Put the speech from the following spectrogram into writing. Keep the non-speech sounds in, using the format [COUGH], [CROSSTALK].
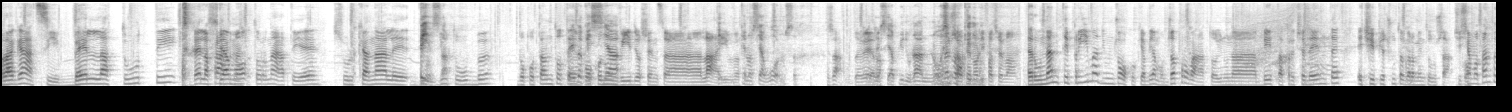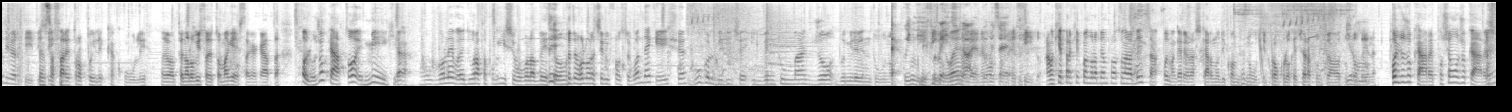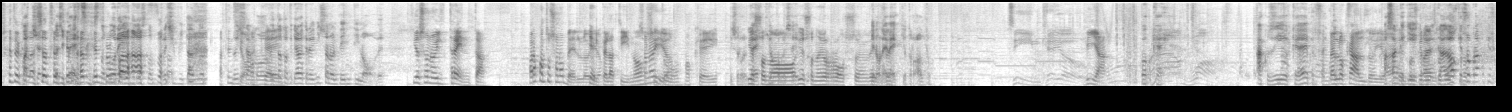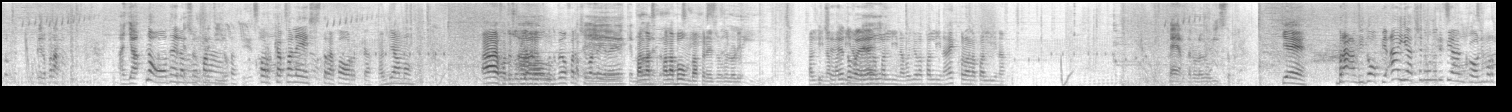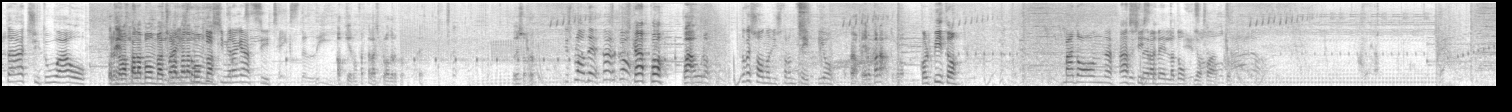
Ragazzi, bella a tutti. Bella Siamo Fratman. tornati eh, sul canale di Pensa. YouTube dopo tanto tempo che con sia- un video senza live. Che non sia Worms. Esatto, è vero. sia più di un anno. Un se bel no po' che non li facevamo. Era un'anteprima di un gioco che abbiamo già provato in una beta precedente e ci è piaciuta veramente un sacco. Ci siamo tanto divertiti. senza sì. fare troppo i leccaculi. Appena l'ho visto ho detto ma che è sta cacata. Poi l'ho giocato e minchia, volevo, è durata pochissimo con la beta, non vedevo l'ora ci rifosse. Quando è che esce? Google mi dice il 21 maggio 2021. Eh, quindi mi due fido, mesi, eh. dai, bene, due molto mesetti. Mi fido. Anche perché quando l'abbiamo provato nella beta, poi magari era scarno di contenuti, però quello che c'era funzionava tutto Io non- bene. Voglio giocare, possiamo giocare? Aspetta che ho lasciato aspetta, sto morendo, palazzo. sto precipitando. Noi Attenzione. siamo ok. 28 effettivamente venerdì sono il 29. Io sono il 30. Guarda quanto sono bello Chi è io. il pelatino? Sono Sei io. tu? Ok. Io sono il Io vecchio, sono, io sono il rosso invece. E non è vecchio, tra l'altro. Via. Ok. Ah, così, ok, perfetto. Sono bello caldo io. Passa eh. anche col dietro, eh. Occhio sopra, occhio sopra. Ok, l'ho parato. Aia. No, dai, l'avevo sono parata. Porca palestra, porca. Andiamo. Ah, ha fatto esplodere dobbiamo, tutto. dobbiamo farci Eh, valere? Palla, male, palla bomba ha preso quello lì. Pallina, c'è? pallina, Dov'è? voglio la pallina, voglio la pallina. Eccola la pallina. Merda, non l'avevo visto. Tiè. Bravi, doppia. Aia, ce n'è uno di fianco. Li mortacci, tu, ah, oh. Prendo la palla bomba, c'ho la palla bomba. ragazzi. Occhio, non fatela esplodere. Ok. Dove sono? Esplode, Marco. Scappo. Qua uno. Dove sono gli stronzetti, oh? No, ero parato però. Colpito. Madonna. Ah, Questa era bella, doppia ho fatto.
